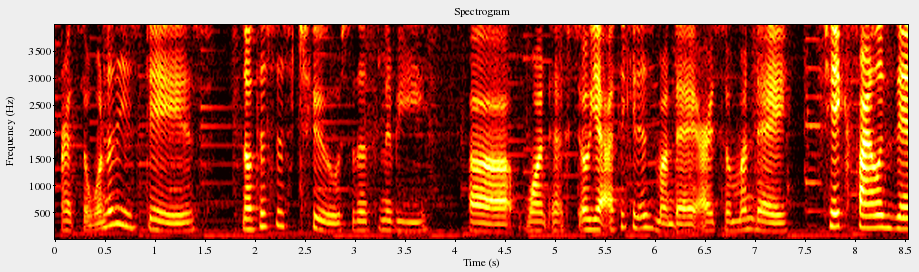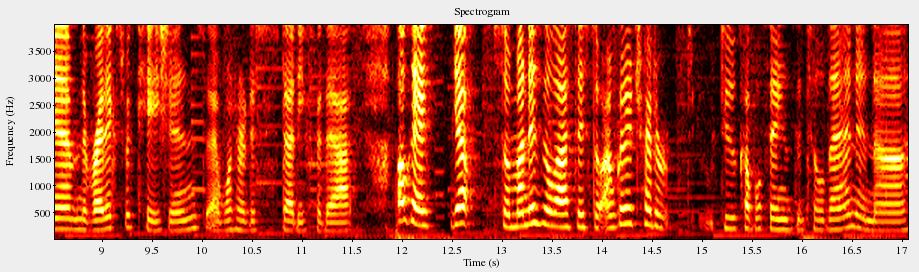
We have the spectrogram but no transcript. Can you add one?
All right. So one of these days... No, this is two. So that's going to be uh, one... Oh, yeah. I think it is Monday. All right. So Monday take final exam the right expectations. I want her to study for that. Okay, yep. So Monday's the last day, so I'm gonna try to do a couple things until then, and uh,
